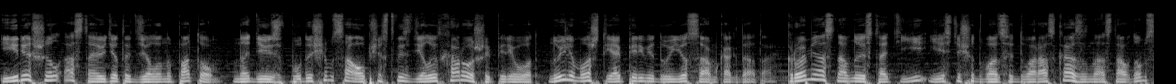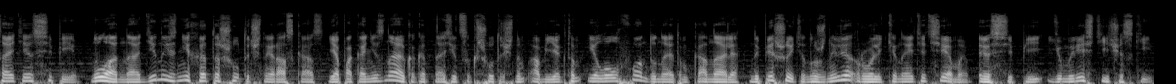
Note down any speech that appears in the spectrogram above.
и решил оставить это дело на потом. Надеюсь в будущем сообщество сделает хороший перевод, ну или может я переведу ее сам когда-то. Кроме основной статьи есть еще 22 рассказа на основном сайте SCP. Ну ладно, один из них это шуточный рассказ. Я пока не знаю как относиться к шуточным объектам и лол-фон фонду на этом канале. Напишите, нужны ли ролики на эти темы. SCP юмористический.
